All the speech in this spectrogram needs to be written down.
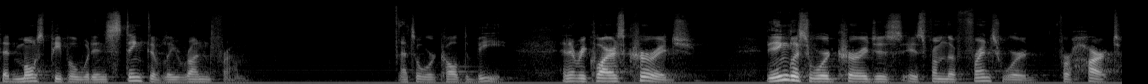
that most people would instinctively run from. That's what we're called to be. And it requires courage. The English word courage is, is from the French word for heart.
